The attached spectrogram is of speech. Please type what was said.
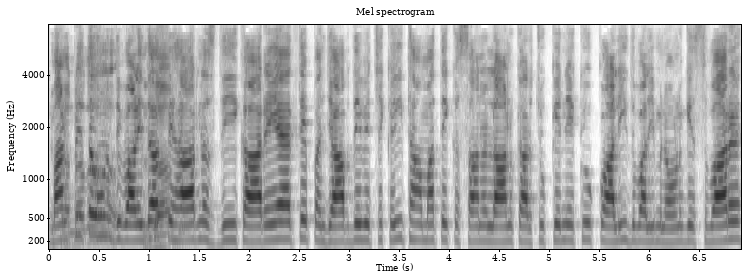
ਮਨਪ੍ਰੀਤ, ਹੁਣ ਦੀਵਾਲੀ ਦਾ ਇੰਤਜ਼ਾਮ- ਤਿਹਾਰ ਨਜ਼ਦੀਕ ਆ ਰਿਹਾ ਹੈ ਤੇ ਪੰਜਾਬ ਦੇ ਵਿੱਚ ਕਈ ਥਾਵਾਂ ਤੇ ਕਿਸਾਨ ਐਲਾਨ ਕਰ ਚੁੱਕੇ ਨੇ ਕਿ ਉਹ ਕਾਲੀ ਦੀਵਾਲੀ ਮਨਾਉਣਗੇ ਇਸ ਵਾਰ।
